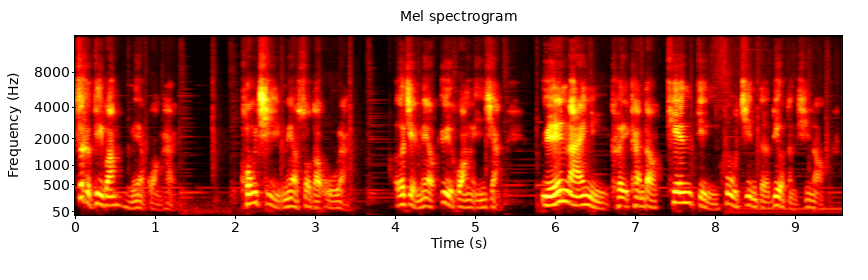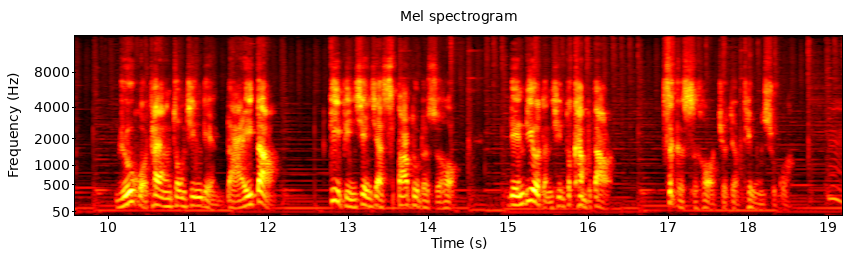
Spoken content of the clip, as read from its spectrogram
这个地方没有光害，空气没有受到污染，而且没有月光影响。原来你可以看到天顶附近的六等星哦。如果太阳中心点来到地平线下十八度的时候，连六等星都看不到了，这个时候就叫天文曙光。嗯，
